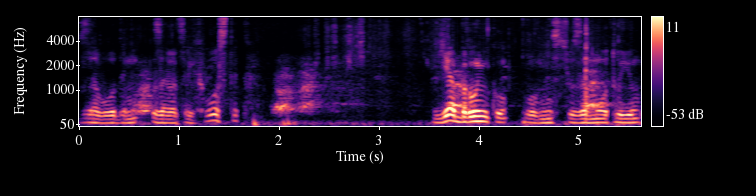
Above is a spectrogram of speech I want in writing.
Заводимо за цей хвостик. Я бруньку повністю замотую.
